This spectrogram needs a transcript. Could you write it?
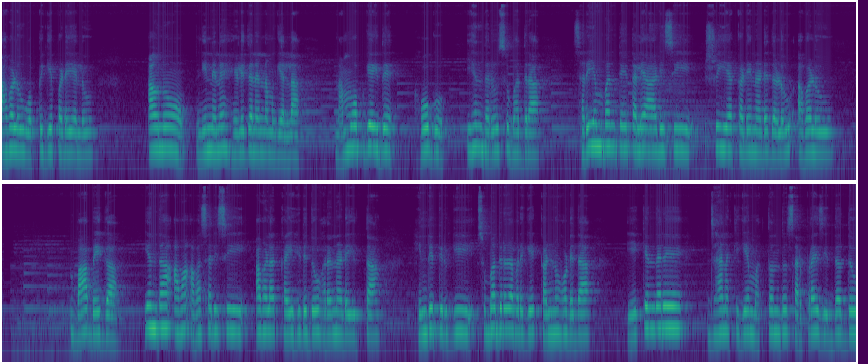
ಅವಳು ಒಪ್ಪಿಗೆ ಪಡೆಯಲು, ಅವನು ನಿನ್ನೆನೆ ಹೇಳಿದ್ದಾನೆ ನಮಗೆಲ್ಲ, ನಮ್ಮ ಒಪ್ಪಿಗೆ ಇದೆ, ಹೋಗು ಎಂದರು ಸುಭದ್ರ. ಸರಿ ಎಂಬಂತೆ ತಲೆ ಆಡಿಸಿ ಶ್ರೀಯ ಕಡೆ ನಡೆದಳು ಅವಳು. ಬಾ ಬೇಗ ಎಂದ ಅವ ಅವಸರಿಸಿ ಅವಳ ಕೈ ಹಿಡಿದು ಹೊರನಡೆಯುತ್ತಾ ಹಿಂದೆ ತಿರುಗಿ ಸುಭದ್ರರವರಿಗೆ ಕಣ್ಣು ಹೊಡೆದ ಏಕೆಂದರೆ ಜಾನಕಿಗೆ ಮತ್ತೊಂದು ಸರ್ಪ್ರೈಸ್ ಇದ್ದದ್ದು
